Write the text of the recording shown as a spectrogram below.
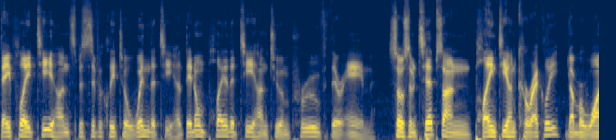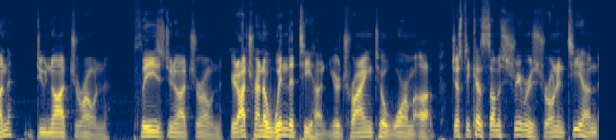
They play T-Hunt specifically to win the T-Hunt. They don't play the T-Hunt to improve their aim. So some tips on playing T-Hunt correctly. Number one, do not drone. Please do not drone. You're not trying to win the T-Hunt. You're trying to warm up. Just because some streamers drone in T-Hunt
